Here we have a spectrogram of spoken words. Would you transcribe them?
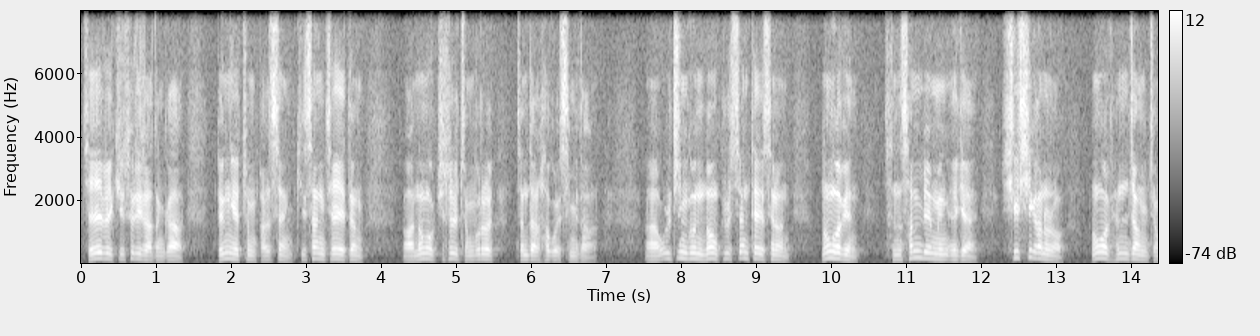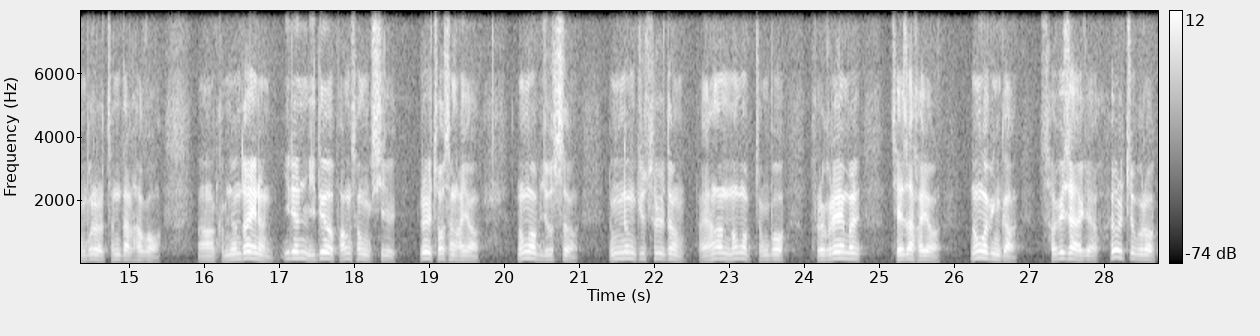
재배 기술이라든가 병해충 발생, 기상재해 등 어, 농업 기술 정보를 전달하고 있습니다. 어, 울진군 농업기술센터에서는 농업인 1,300명에게 실시간으로 농업 현장 정보를 전달하고 어, 금년도에는 1인 미디어 방송실을 조성하여 농업 뉴스, 영농 기술 등 다양한 농업 정보 프로그램을 제작하여 농업인과 소비자에게 효율적으로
